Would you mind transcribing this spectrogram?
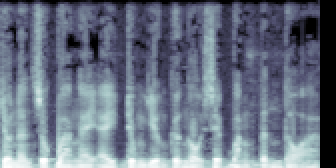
Cho nên suốt ba ngày ấy Trùng Dương cứ ngồi xếp bằng tĩnh tọa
